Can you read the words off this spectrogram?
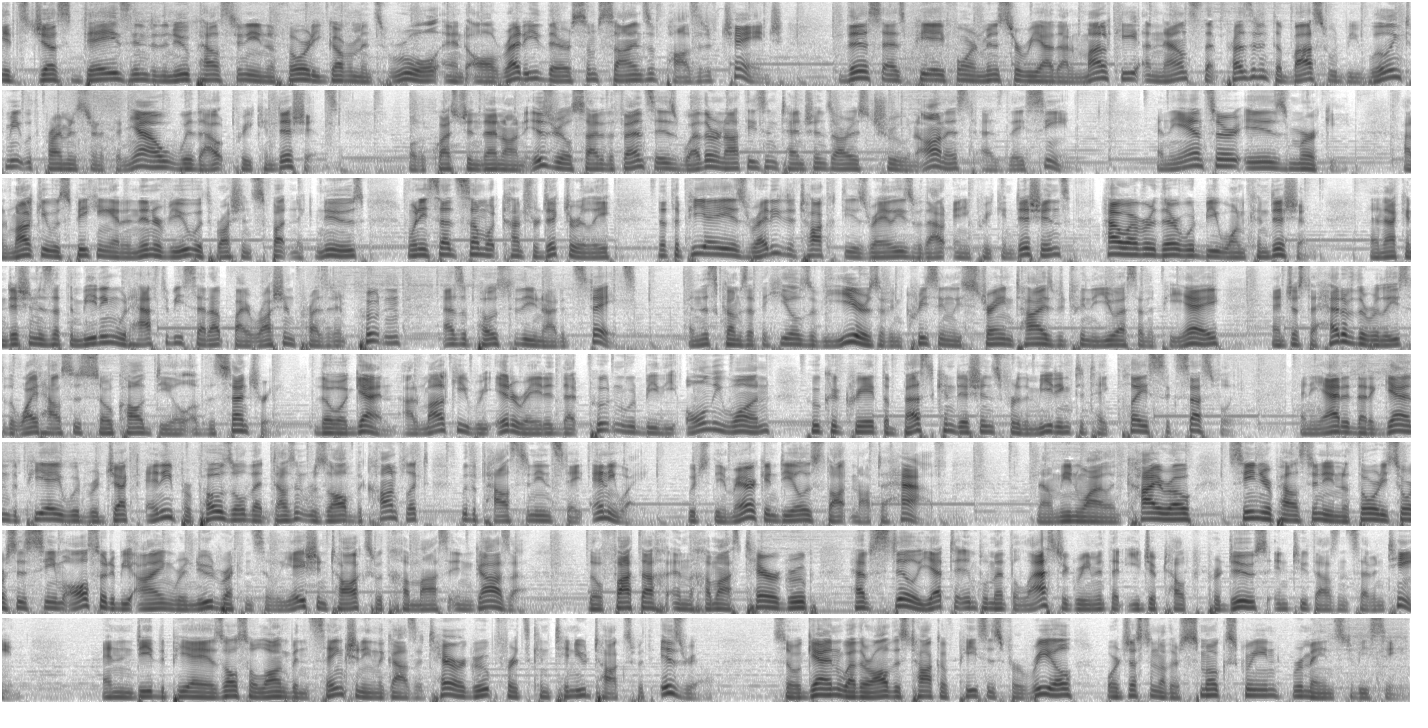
It's just days into the new Palestinian Authority government's rule, and already there are some signs of positive change. This, as PA Foreign Minister Riyad al Malki announced that President Abbas would be willing to meet with Prime Minister Netanyahu without preconditions. Well, the question then on Israel's side of the fence is whether or not these intentions are as true and honest as they seem. And the answer is murky. Al Malki was speaking at an interview with Russian Sputnik News when he said somewhat contradictorily that the PA is ready to talk with the Israelis without any preconditions, however, there would be one condition. And that condition is that the meeting would have to be set up by Russian President Putin as opposed to the United States. And this comes at the heels of years of increasingly strained ties between the US and the PA, and just ahead of the release of the White House's so called deal of the century. Though again, Al Malki reiterated that Putin would be the only one who could create the best conditions for the meeting to take place successfully. And he added that again, the PA would reject any proposal that doesn't resolve the conflict with the Palestinian state anyway, which the American deal is thought not to have. Now, meanwhile, in Cairo, senior Palestinian Authority sources seem also to be eyeing renewed reconciliation talks with Hamas in Gaza, though Fatah and the Hamas terror group have still yet to implement the last agreement that Egypt helped produce in 2017. And indeed, the PA has also long been sanctioning the Gaza terror group for its continued talks with Israel. So, again, whether all this talk of peace is for real or just another smokescreen remains to be seen.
